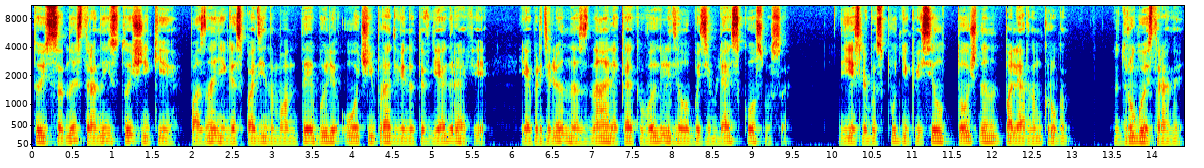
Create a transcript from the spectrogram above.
То есть, с одной стороны, источники познаний господина Монте были очень продвинуты в географии и определенно знали, как выглядела бы Земля из космоса если бы спутник висел точно над полярным кругом. С другой стороны,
